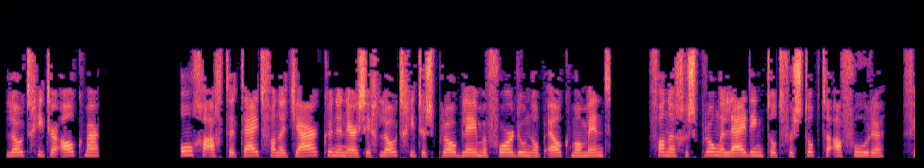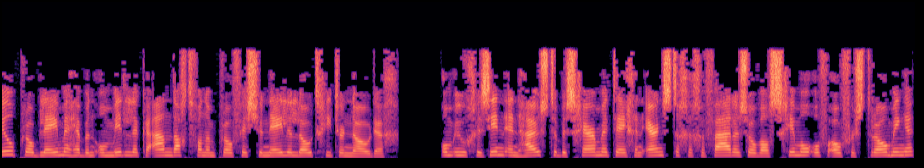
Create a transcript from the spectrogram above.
Loodgieter Alkmaar. Ongeacht de tijd van het jaar kunnen er zich loodgietersproblemen voordoen op elk moment. Van een gesprongen leiding tot verstopte afvoeren. Veel problemen hebben onmiddellijke aandacht van een professionele loodgieter nodig. Om uw gezin en huis te beschermen tegen ernstige gevaren zoals schimmel of overstromingen,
